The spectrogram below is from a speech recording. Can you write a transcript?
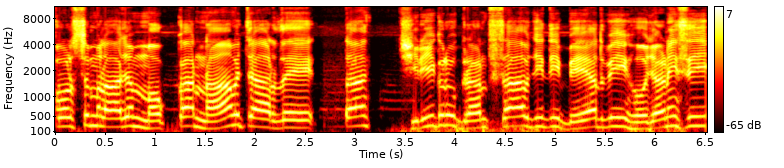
ਪੁਲਿਸ ਮੁਲਾਜ਼ਮ ਮੌਕਾ ਨਾ ਵਿਚਾਰਦੇ, ਤਾਂ ਸ੍ਰੀ ਗੁਰੂ ਗ੍ਰੰਥ ਸਾਹਿਬ ਜੀ ਦੀ ਬੇਅਦਬੀ ਹੋ ਜਾਣੀ ਸੀ।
